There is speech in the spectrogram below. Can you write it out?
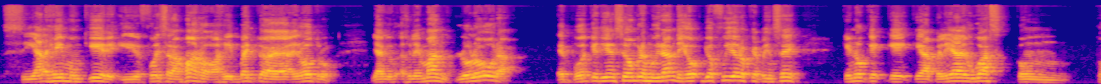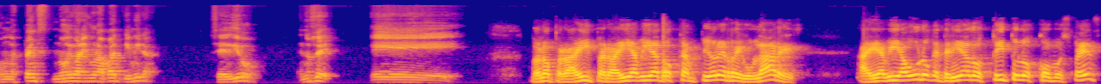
Si Alex Heyman quiere y fuerza la mano a Gilberto, al otro, y a Suleiman, lo logra. El poder que tiene ese hombre es muy grande. Yo, yo fui de los que pensé que no, que, que, que la pelea de Was con, con Spence no iba a ninguna parte y mira, se dio. Entonces, eh, No, no, pero ahí, pero ahí había dos campeones regulares. Ahí había uno que tenía dos títulos como Spence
